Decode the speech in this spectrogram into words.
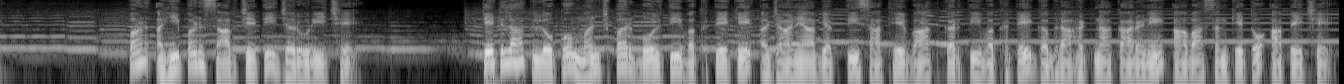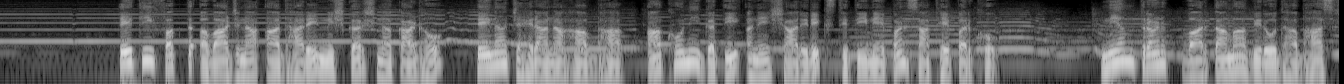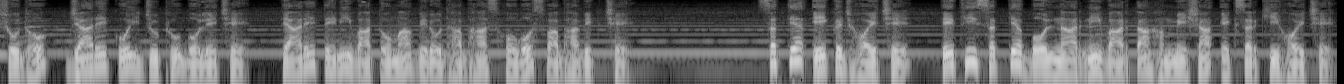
પણ અહીં પણ સાવચેતી જરૂરી છે. કેટલાક લોકો મંચ પર બોલતી વખતે કે અજાણ્યા વ્યક્તિ સાથે વાત કરતી વખતે ગભરાહટના કારણે આવા સંકેતો આપે છે. તેથી ફક્ત અવાજના આધારે નિષ્કર્ષ ન કાઢો તેના ચહેરાના હાવભાવ, આંખોની ગતિ અને શારીરિક સ્થિતિને પણ સાથે પરખો. નિયમ ત્રણ, વાર્તામાં વિરોધાભાસ શોધો, જ્યારે કોઈ જૂઠું બોલે છે, ત્યારે તેની વાતોમાં વિરોધાભાસ હોવો સ્વાભાવિક છે. સત્ય એક જ હોય છે, તેથી સત્ય બોલનારની વાર્તા હંમેશા એકસરખી હોય છે.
